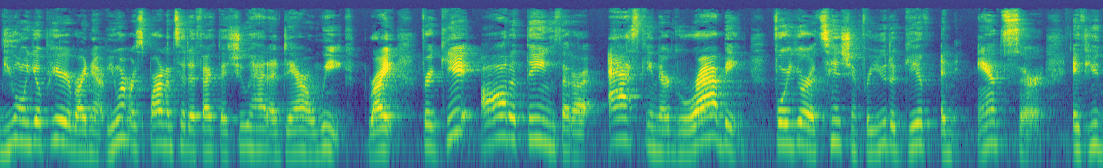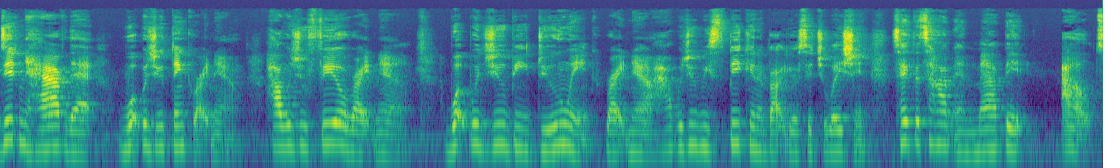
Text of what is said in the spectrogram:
you on your period right now, if you weren't responding to the fact that you had a down week, right? Forget all the things that are asking, they're grabbing for your attention, for you to give an answer. If you didn't have that, what would you think right now? How would you feel right now? What would you be doing right now? How would you be speaking about your situation? Take the time and map it out.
